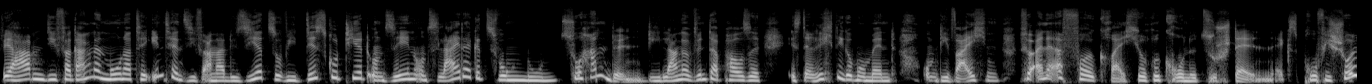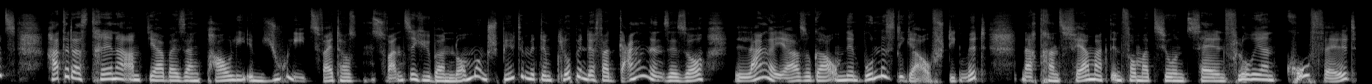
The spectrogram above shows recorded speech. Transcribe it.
wir haben die vergangenen Monate intensiv analysiert sowie diskutiert und sehen uns leider gezwungen, nun zu handeln. Die lange Winterpause ist der richtige Moment, um die Weichen für eine erfolgreiche Rückrunde zu stellen. Ex-Profi Schulz hatte das Traineramt ja bei St. Pauli im Juli 2020 übernommen und spielte mit dem Club in der vergangenen Saison lange ja sogar um den Bundesliga-Aufstieg mit. Nach Transfermarktinformationen zählen Florian Kofeld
